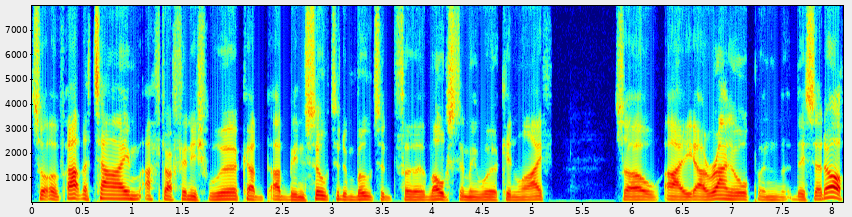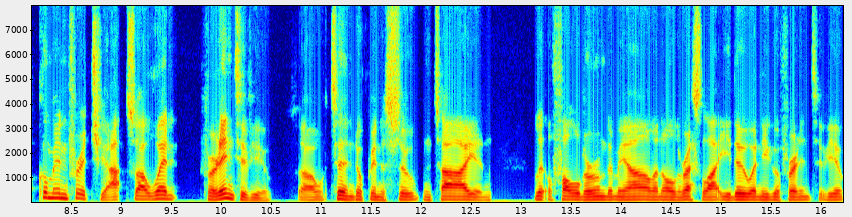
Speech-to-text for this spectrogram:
sort of at the time after I finished work, I'd, I'd been suited and booted for most of my working life. So I, I rang up and they said, Oh, come in for a chat. So I went for an interview. So I turned up in a suit and tie and little folder under my arm and all the rest like you do when you go for an interview.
